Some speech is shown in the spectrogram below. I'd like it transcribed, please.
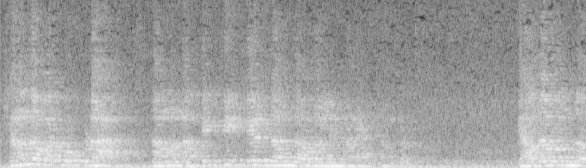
ಕ್ಷಣದವರೆಗೂ ಕೂಡ ನಮ್ಮನ್ನ ತಿಕ್ಕಿ ತೀರ್ದಂತವರಲ್ಲಿ ನಾರಾಯಣ ಚಂದ್ರ. ಯಾವುದೋ ಒಂದು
